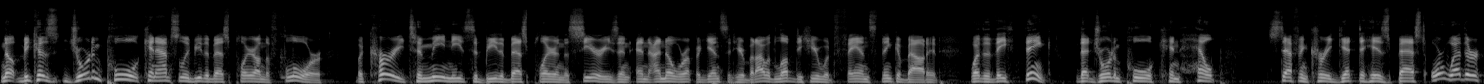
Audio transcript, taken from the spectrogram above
No, because Jordan Poole can absolutely be the best player on the floor, but Curry to me needs to be the best player in the series. And and I know we're up against it here, but I would love to hear what fans think about it. Whether they think that Jordan Poole can help Stephen Curry get to his best, or whether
